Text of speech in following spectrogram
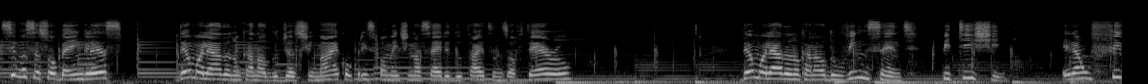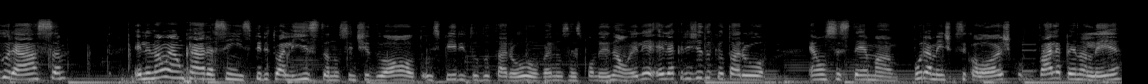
se você souber inglês, dê uma olhada no canal do Justin Michael, principalmente na série do Titans of Terror. Dê uma olhada no canal do Vincent Pitichi. Ele é um figuraça ele não é um cara assim espiritualista no sentido ó, oh, o espírito do tarô vai nos responder. Não, ele, ele acredita que o tarô é um sistema puramente psicológico. Vale a pena ler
